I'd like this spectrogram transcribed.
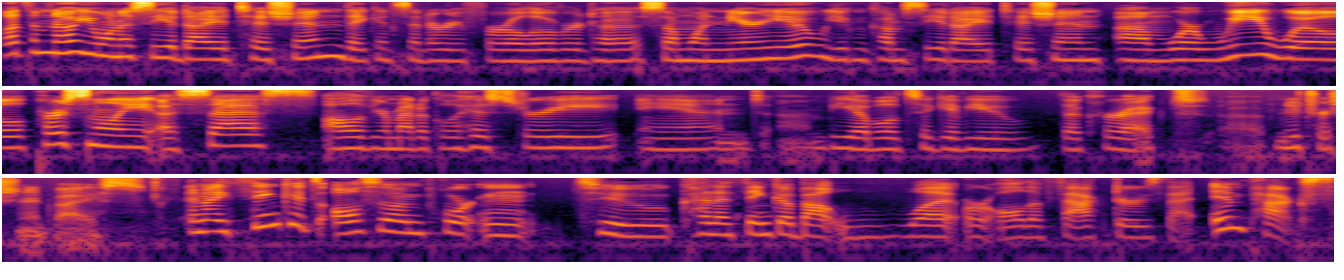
Let them know you want to see a dietitian. They can send a referral over to someone near you. You can come see a dietitian um, where we will personally assess all of your medical history and um, be able to give you the correct uh, nutrition advice. And I think it's also important to kind of think about what are all the factors that impacts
